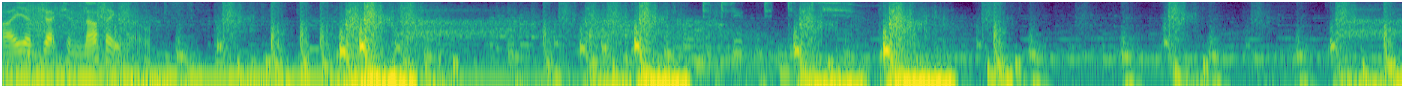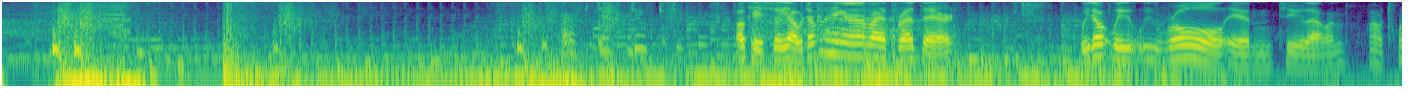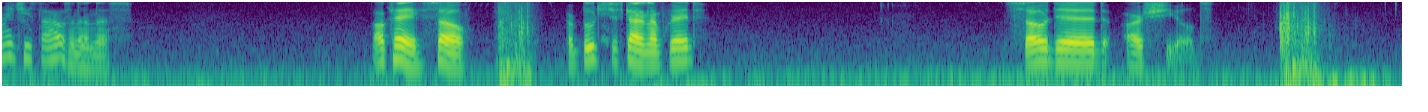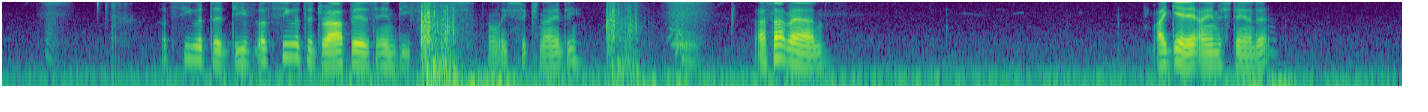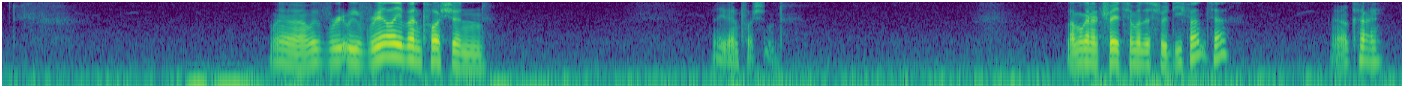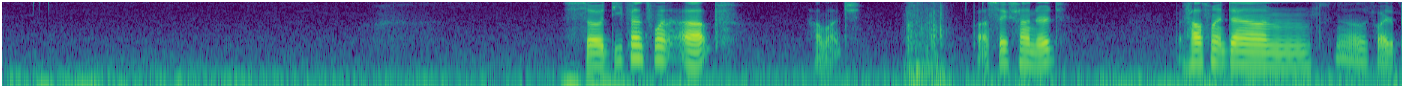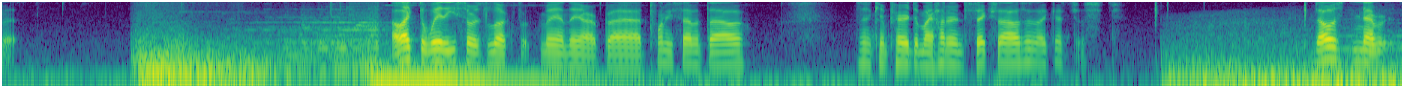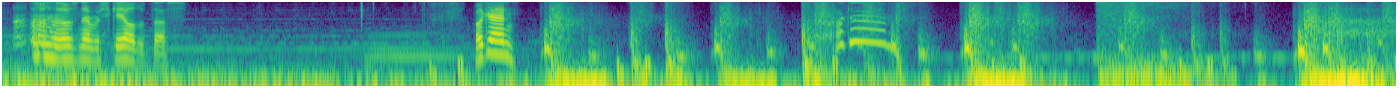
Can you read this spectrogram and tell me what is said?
I object to nothing, though. Okay, so yeah, we're definitely hanging on by a thread there. We don't we we roll into that one. Wow, twenty-two thousand on this. Okay, so our boots just got an upgrade. So did our shield. Let's see what the def let's see what the drop is in defense. Only 690. That's not bad. I get it. I understand it. Well, we've re we've really been pushing. We've really been pushing. Now we're gonna trade some of this for defense, yeah? Okay. So defense went up. How much? About 600. But health went down oh, quite a bit. I like the way these swords look, but man, they are bad. 27,000 compared to my 106,000, like that's just... Those never, those never scaled with us. Again! Again!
